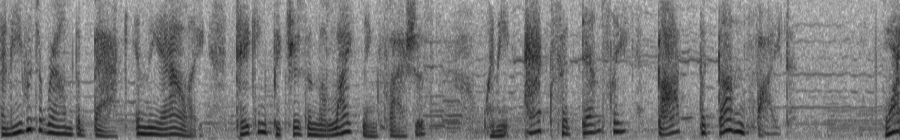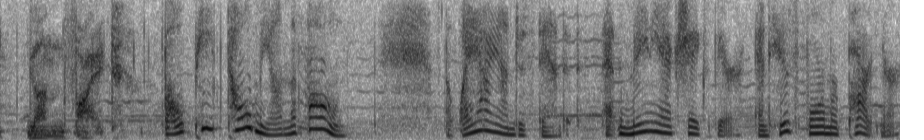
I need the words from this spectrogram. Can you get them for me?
and he was around the back in the alley, taking pictures in the lightning flashes, when he accidentally got the gunfight. What gunfight? Bo Peep told me on the phone. The way I understand it, that maniac Shakespeare and his former partner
